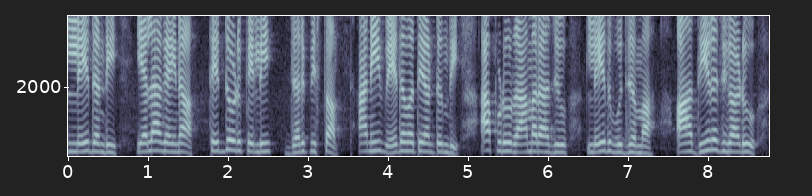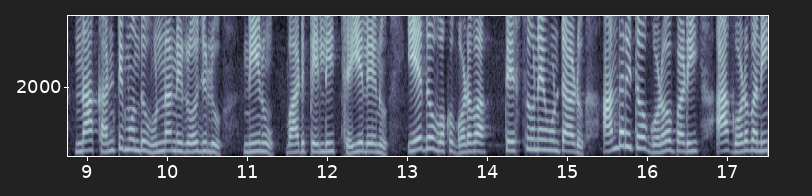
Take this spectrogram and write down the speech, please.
లేదండి ఎలాగైనా పెద్దోడి పెళ్ళి జరిపిస్తాం అని వేదవతి అంటుంది. అప్పుడు రామరాజు లేదు బుజ్జమ్మ ఆ ధీరజ్గాడు నా కంటి ముందు ఉన్నన్ని రోజులు నేను వాడి పెళ్ళి చెయ్యలేను. ఏదో ఒక గొడవ తెస్తూనే ఉంటాడు. అందరితో గొడవపడి ఆ గొడవని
